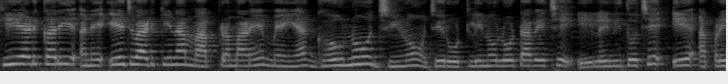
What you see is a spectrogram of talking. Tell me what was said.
ઘી એડ કરી અને એ જ વાડકીના માપ પ્રમાણે મેં અહીંયા ઘઉંનો, ઝીણો જે રોટલીનો લોટ આવે છે, એ લઈ લીધો છે. એ આપણે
